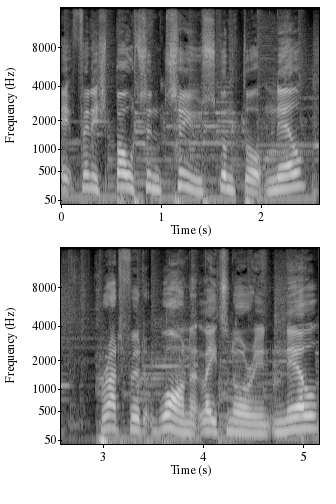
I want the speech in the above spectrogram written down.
It finished Bolton 2, Scunthorpe nil, Bradford 1, Leyton Orient nil.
